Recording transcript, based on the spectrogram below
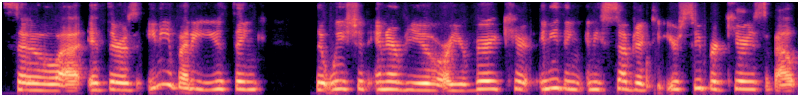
So uh, if there's anybody you think that we should interview or you're very curious, anything, any subject that you're super curious about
